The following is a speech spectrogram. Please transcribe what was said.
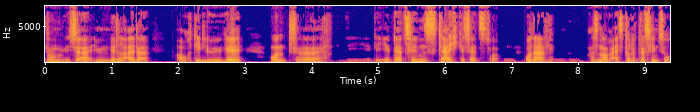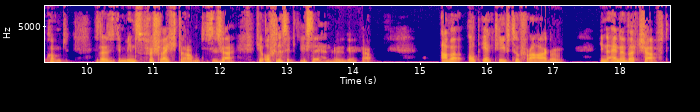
Darum ist ja im Mittelalter auch die Lüge und äh, die, der Zins gleichgesetzt worden. Oder was noch als drittes hinzukommt, ist die Minzverschlechterung. Das ist ja die offensichtlichste Lüge, ja. Aber objektiv zu fragen, in einer Wirtschaft,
